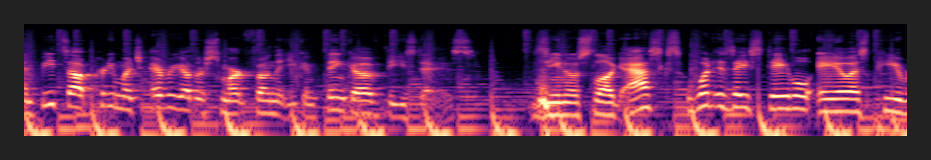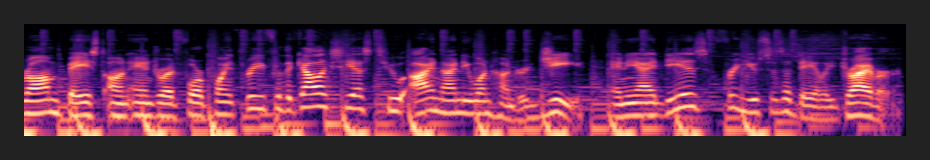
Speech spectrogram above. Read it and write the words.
and beats out pretty much every other smartphone that you can think of these days. Xenoslug asks, what is a stable AOSP ROM based on Android 4.3 for the Galaxy S2 i9100G? Any ideas for use as a daily driver?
